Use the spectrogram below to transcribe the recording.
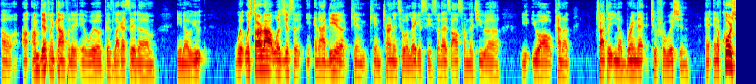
Oh, I'm definitely confident it will because, like I said, um, you know, you what, what started out was just a, an idea can can turn into a legacy. So that's awesome that you uh you, you all kind of try to you know bring that to fruition. And, and, of course,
